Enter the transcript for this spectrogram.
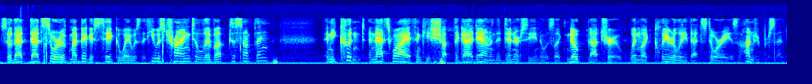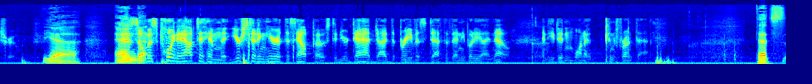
so that that's sort of my biggest takeaway was that he was trying to live up to something and he couldn't. And that's why i think he shut the guy down in the dinner scene and was like nope not true when like clearly that story is 100% true. Yeah, and it's almost pointed out to him that you're sitting here at this outpost and your dad died the bravest death of anybody i know and he didn't want to confront that That's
